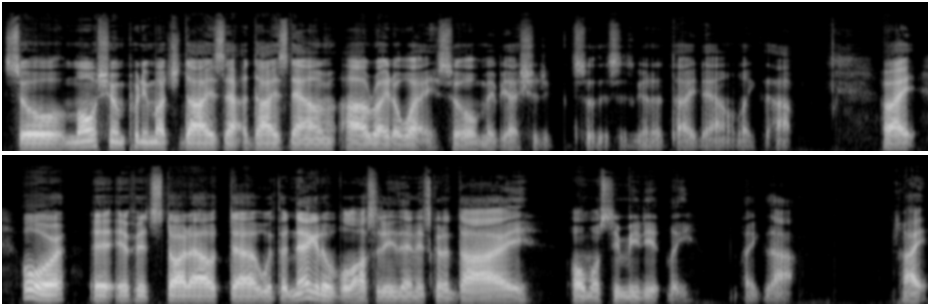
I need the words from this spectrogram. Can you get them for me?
so motion pretty much dies dies down uh, right away. So maybe I should so this is gonna die down like that. All right or if it start out uh, with a negative velocity then it's gonna die almost immediately like that. All right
